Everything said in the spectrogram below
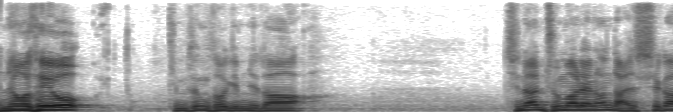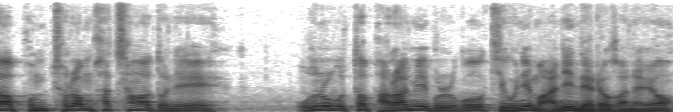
안녕하세요. 김승석입니다. 지난 주말에는 날씨가 봄처럼 화창하더니 오늘부터 바람이 불고 기온이 많이 내려가네요.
